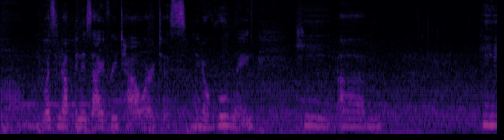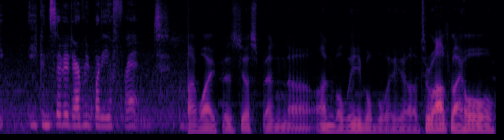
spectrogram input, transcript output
Um, he wasn't up in his ivory tower just, you know, ruling he um, he he considered everybody a friend. My wife has just been uh, unbelievably uh, throughout my whole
